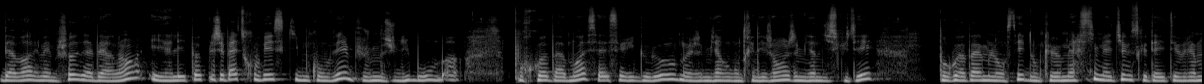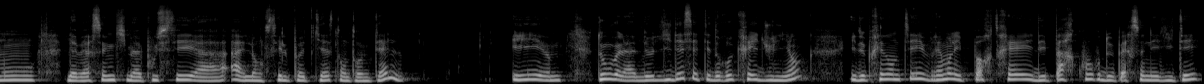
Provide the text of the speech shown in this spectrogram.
d'avoir les mêmes choses à Berlin. Et à l'époque, j'ai pas trouvé ce qui me convenait. Et puis je me suis dit, bon, bah, pourquoi pas moi? C'est assez rigolo. Moi, j'aime bien rencontrer des gens, j'aime bien discuter. Pourquoi pas me lancer? Donc, euh, merci Mathieu, parce que tu as été vraiment la personne qui m'a poussé à, à, lancer le podcast en tant que tel. Et euh, donc voilà, l'idée c'était de recréer du lien et de présenter vraiment les portraits et des parcours de personnalités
